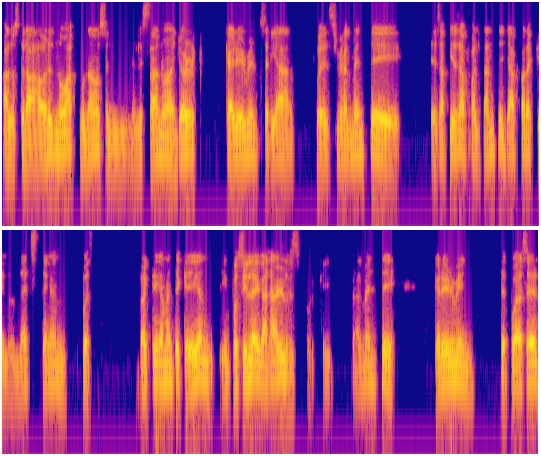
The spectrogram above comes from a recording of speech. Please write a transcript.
a los trabajadores no vacunados en el estado de Nueva York, Kyrie Irving sería pues realmente esa pieza faltante ya para que los Nets tengan pues prácticamente que digan imposible de ganarlos porque realmente Kyrie Irving te puede hacer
